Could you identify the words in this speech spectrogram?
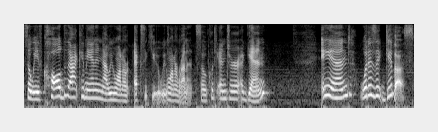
So we've called that command and now we want to execute it. We want to run it. So click enter again. And what does it give us?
